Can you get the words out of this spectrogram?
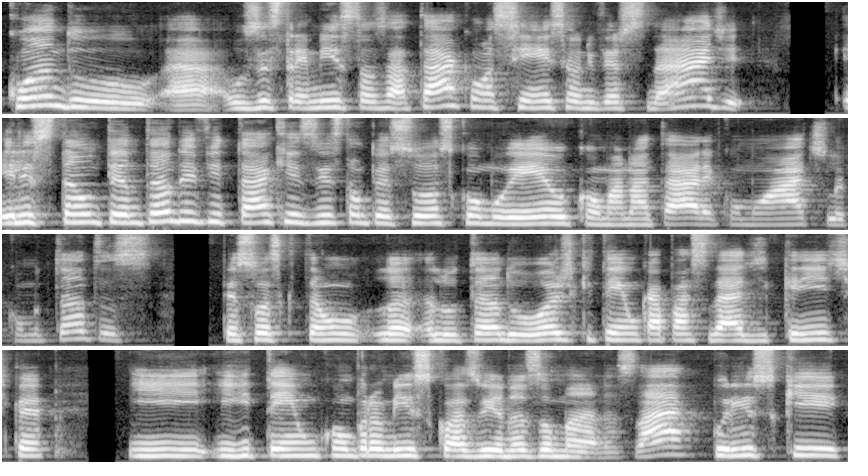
quando uh, os extremistas atacam a ciência e a universidade, eles estão tentando evitar que existam pessoas como eu, como a Natália, como a Atila, como tantas pessoas que estão lutando hoje, que tenham capacidade crítica e, e tenham um compromisso com as vidas humanas. Né? Por isso que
